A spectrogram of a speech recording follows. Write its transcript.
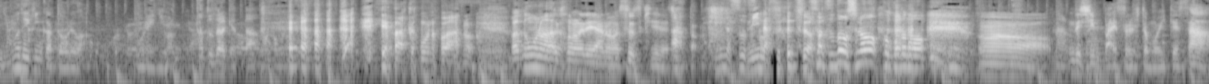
何にもできんかった俺は。俺には。タトゥーだらけやった若者 いや若者はあの若者は若者であのスーツ着てたちゃんと。みんなスーツみんなスーツを。スーツ同士の心の？うん。で心配する人もいてさ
